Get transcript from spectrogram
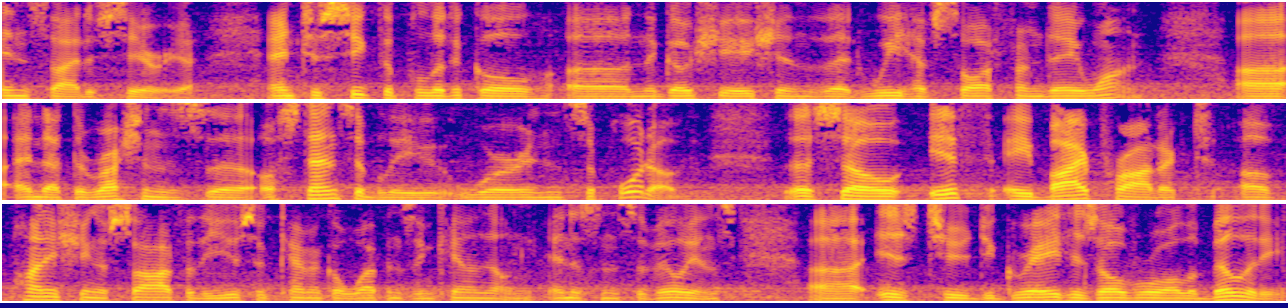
inside of Syria and to seek the political uh, negotiation that we have sought from day one uh, and that the Russians uh, ostensibly were in support of. Uh, so, if a byproduct of punishing Assad for the use of chemical weapons and killing innocent civilians uh, is to degrade his overall ability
